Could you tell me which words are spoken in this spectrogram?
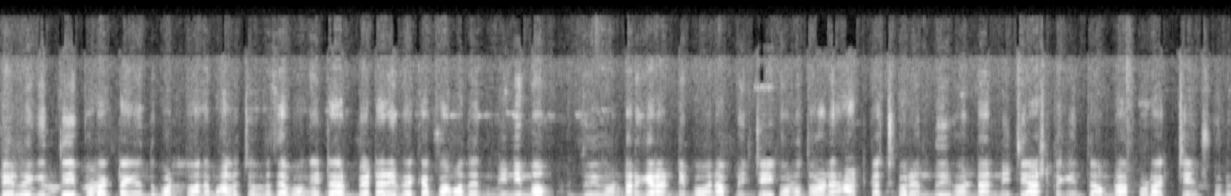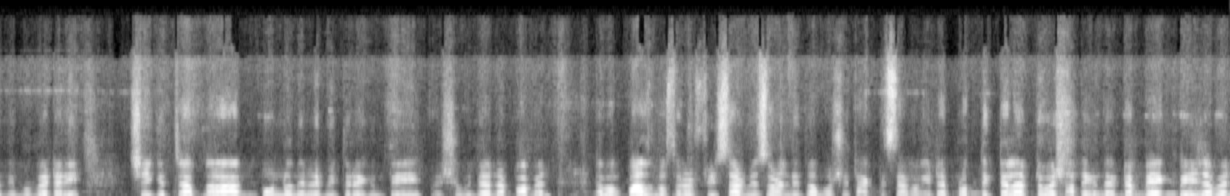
ডেলের কিন্তু এই প্রোডাক্টটা কিন্তু বর্তমানে ভালো চলতেছে এবং এটার ব্যাটারি ব্যাকআপ আমাদের মিনিমাম দুই ঘণ্টার গ্যারান্টি পাবেন। আপনি যে কোনো ধরনের হার্ড কাজ করেন, দুই ঘণ্টার নিচে আসলে কিন্তু আমরা প্রোডাক্ট চেঞ্জ করে দিব ব্যাটারি সেই ক্ষেত্রে আপনারা পনেরো দিনের ভিতরে কিন্তু এই সুবিধাটা পাবেন এবং পাঁচ বছরের ফ্রি সার্ভিস ওয়ারেন্টি তো অবশ্যই থাকতেছে এবং এটা প্রত্যেকটা ল্যাপটপের সাথে কিন্তু একটা ব্যাগ পেয়ে যাবেন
